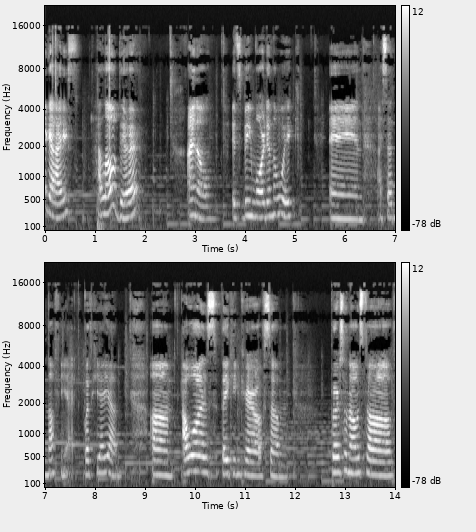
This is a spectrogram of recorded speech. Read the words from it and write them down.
Hey guys, hello there. I know it's been more than a week and I said nothing yet, but here I am. Um, I was taking care of some personal stuff,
